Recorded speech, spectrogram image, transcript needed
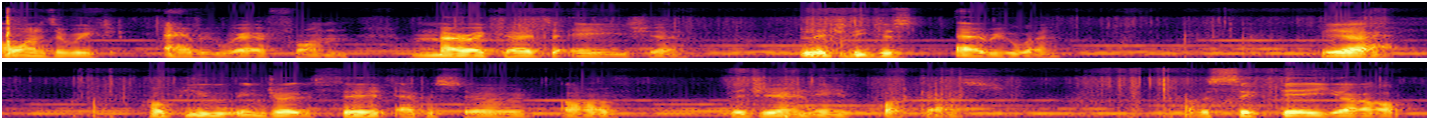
I want it to reach everywhere from America to Asia, literally just everywhere. But yeah, hope you enjoy the third episode of the Journey podcast. Have a sick day, y'all.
